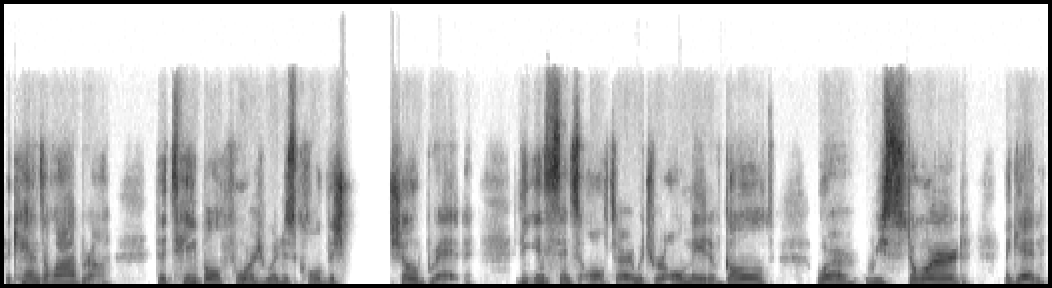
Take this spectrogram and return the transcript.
the candelabra, the table for what is called the showbread, the incense altar, which were all made of gold, were restored. Again,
